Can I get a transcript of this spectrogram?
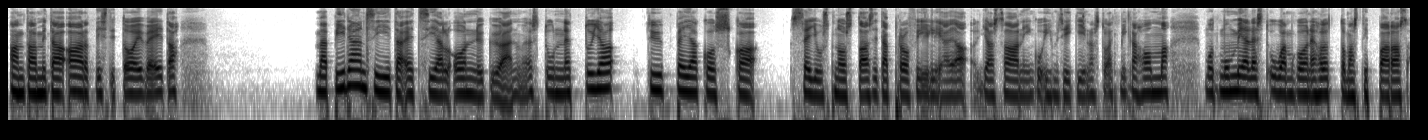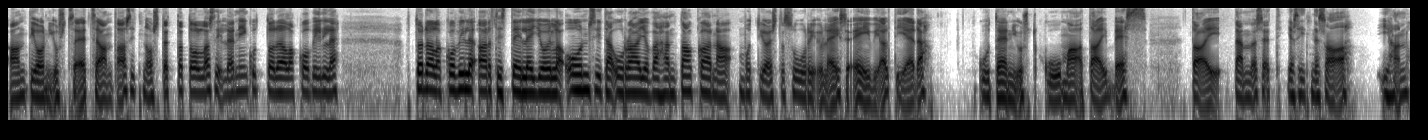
antaa mitään artistitoiveita. Mä pidän siitä, että siellä on nykyään myös tunnettuja tyyppejä, koska se just nostaa sitä profiilia ja, ja saa niin kuin ihmisiä kiinnostua, että mikä homma. Mutta mun mielestä UMK on ehdottomasti paras anti on just se, että se antaa sit nostetta tuollaisille niin kuin todella koville todella koville artisteille, joilla on sitä uraa jo vähän takana, mutta joista suuri yleisö ei vielä tiedä, kuten just Kuumaa tai Bess tai tämmöiset, ja sitten ne saa ihan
